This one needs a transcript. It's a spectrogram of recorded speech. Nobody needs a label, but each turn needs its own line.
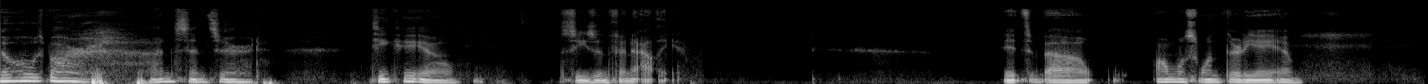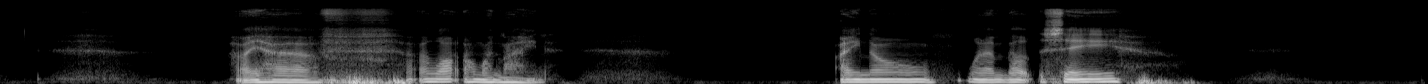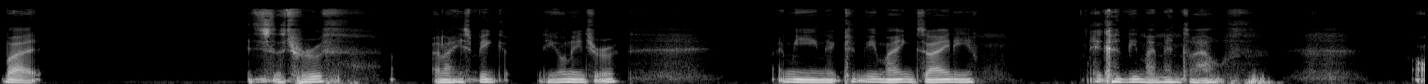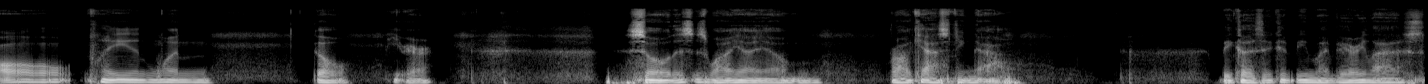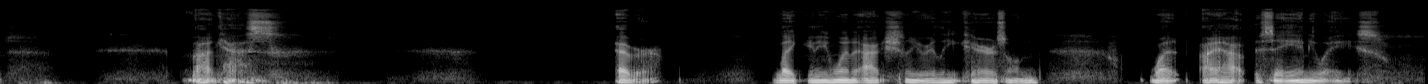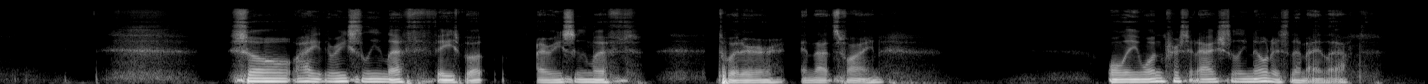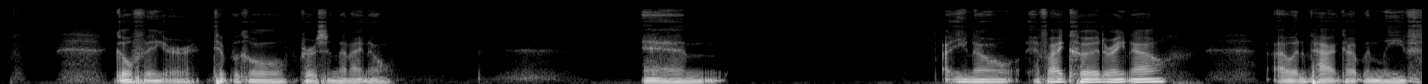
No Holds Barred, uncensored. TKO season finale. It's about almost 1:30 a.m. I have a lot on my mind. I know what I'm about to say, but it's the truth, and I speak the only truth. I mean, it could be my anxiety, it could be my mental health, all play in one go here. So, this is why I am broadcasting now. Because it could be my very last podcast ever. Like anyone actually really cares on what I have to say, anyways. So, I recently left Facebook. I recently left Twitter, and that's fine. Only one person actually noticed that I left. Go figure. Typical person that I know. And, you know, if I could right now, I would pack up and leave.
